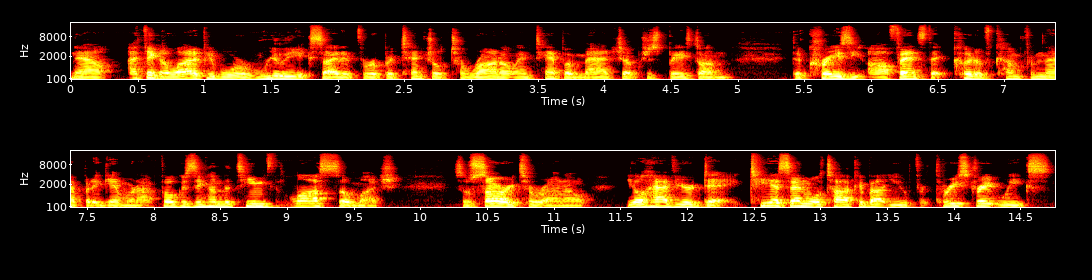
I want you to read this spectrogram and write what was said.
Now, I think a lot of people were really excited for a potential Toronto and Tampa matchup just based on the crazy offense that could have come from that. But again, we're not focusing on the teams that lost so much. So sorry, Toronto. You'll have your day. TSN will talk about you for three straight weeks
